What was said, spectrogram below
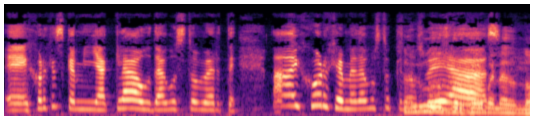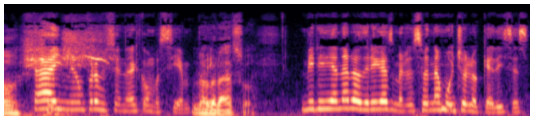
Eh, Jorge Escamilla, Clau, da gusto verte. Ay, Jorge, me da gusto que Saludos, nos veas. Jorge, buenas noches. Jaime, un profesional como siempre. Un abrazo. Miridiana Rodríguez, me resuena mucho lo que dices.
